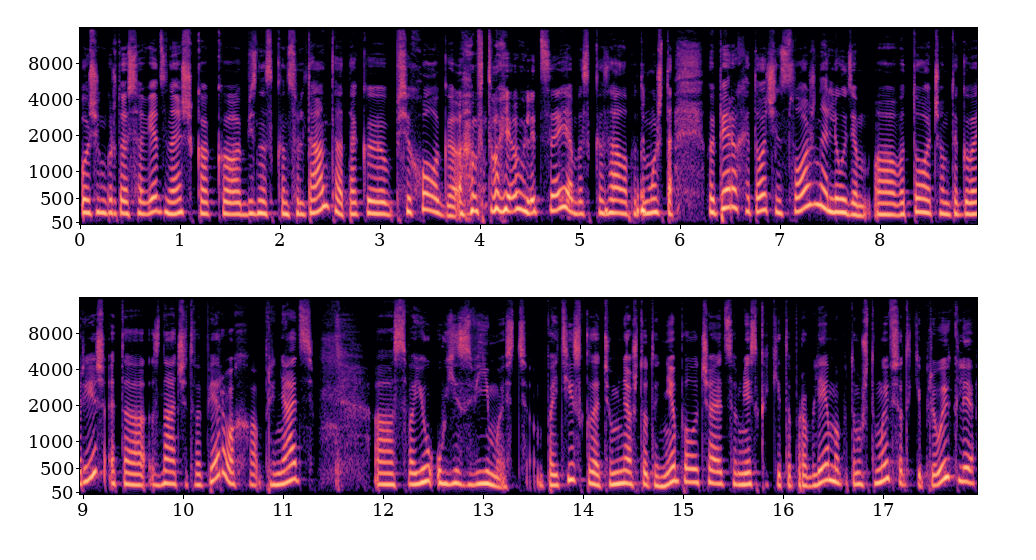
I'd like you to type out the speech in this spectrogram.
очень крутой совет, знаешь, как э, бизнес-консультанта, так и психолога в твоем лице, я бы сказала, потому что, во-первых, это очень сложно людям. Э, вот то, о чем ты говоришь, это значит, во-первых, принять а, свою уязвимость, пойти и сказать, у меня что-то не получается, у меня есть какие-то проблемы, потому что мы все-таки привыкли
